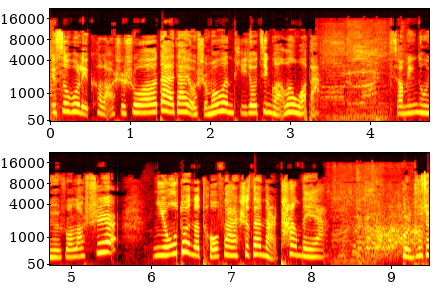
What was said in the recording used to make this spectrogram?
一次物理课，老师说：“大家有什么问题就尽管问我吧。”小明同学说：“老师，牛顿的头发是在哪儿烫的呀？”滚出去！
